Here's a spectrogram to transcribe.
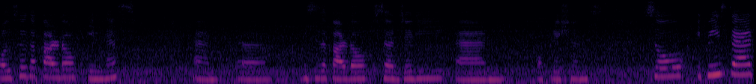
also the card of illness and uh, this is a card of surgery and operations. So it means that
